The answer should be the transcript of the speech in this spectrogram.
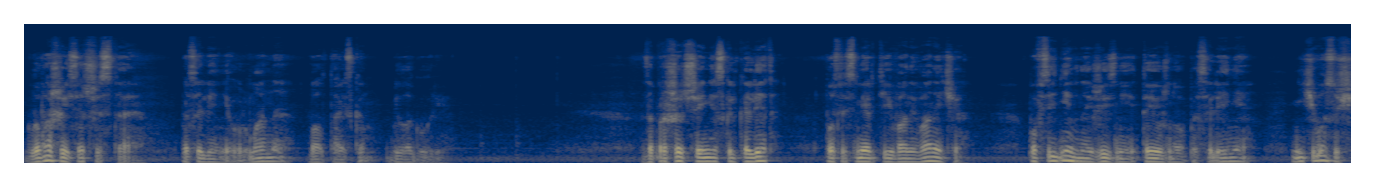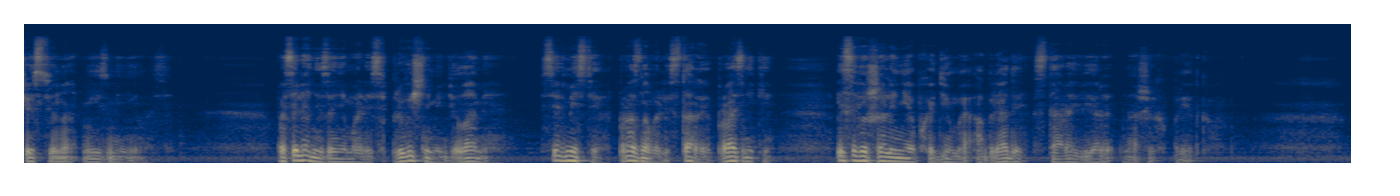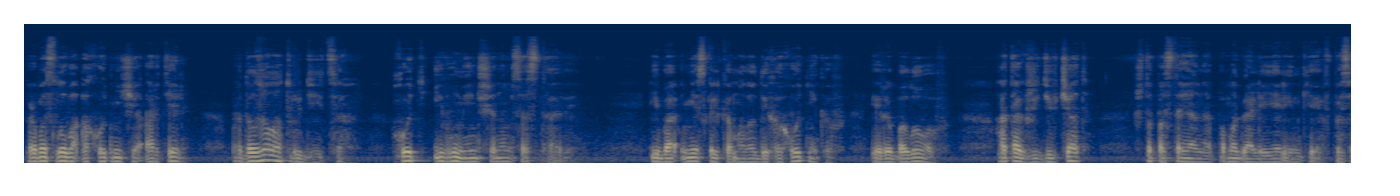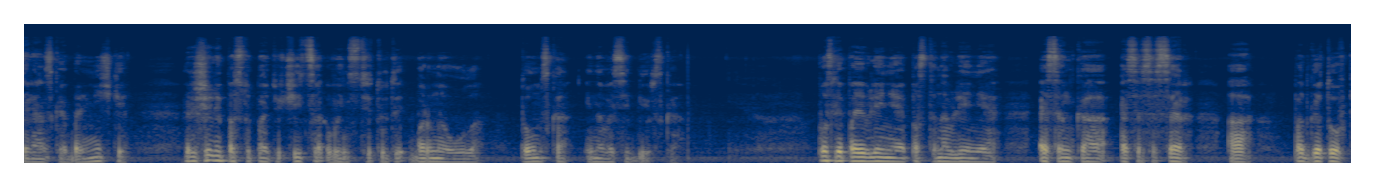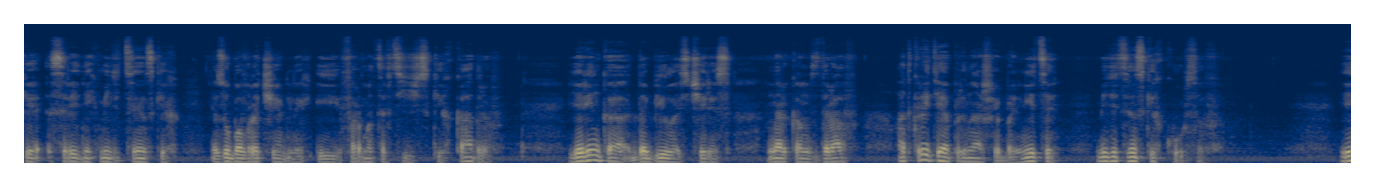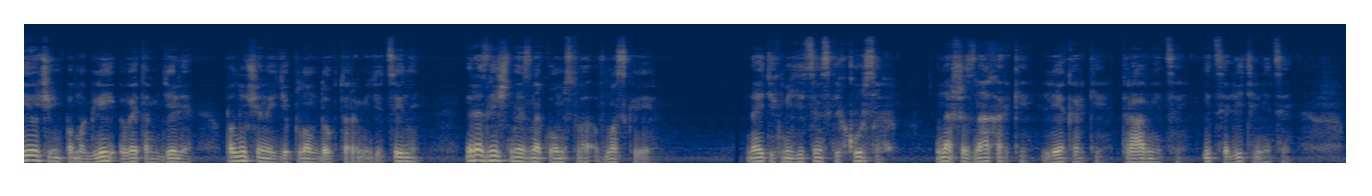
Глава 66. Поселение Урманное в Алтайском Белогорье. За прошедшие несколько лет после смерти Ивана Ивановича в повседневной жизни таежного поселения ничего существенно не изменилось. Поселяне занимались привычными делами, все вместе праздновали старые праздники и совершали необходимые обряды старой веры наших предков. Промыслово-охотничья артель продолжала трудиться, хоть и в уменьшенном составе, ибо несколько молодых охотников и рыболовов, а также девчат, что постоянно помогали Яринке в поселянской больничке, решили поступать учиться в институты Барнаула, Томска и Новосибирска. После появления постановления СНК СССР о подготовке средних медицинских, зубоврачебных и фармацевтических кадров Яринка добилась через Наркомздрав открытия при нашей больнице медицинских курсов. Ей очень помогли в этом деле полученный диплом доктора медицины и различные знакомства в Москве. На этих медицинских курсах наши знахарки, лекарки, травницы и целительницы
